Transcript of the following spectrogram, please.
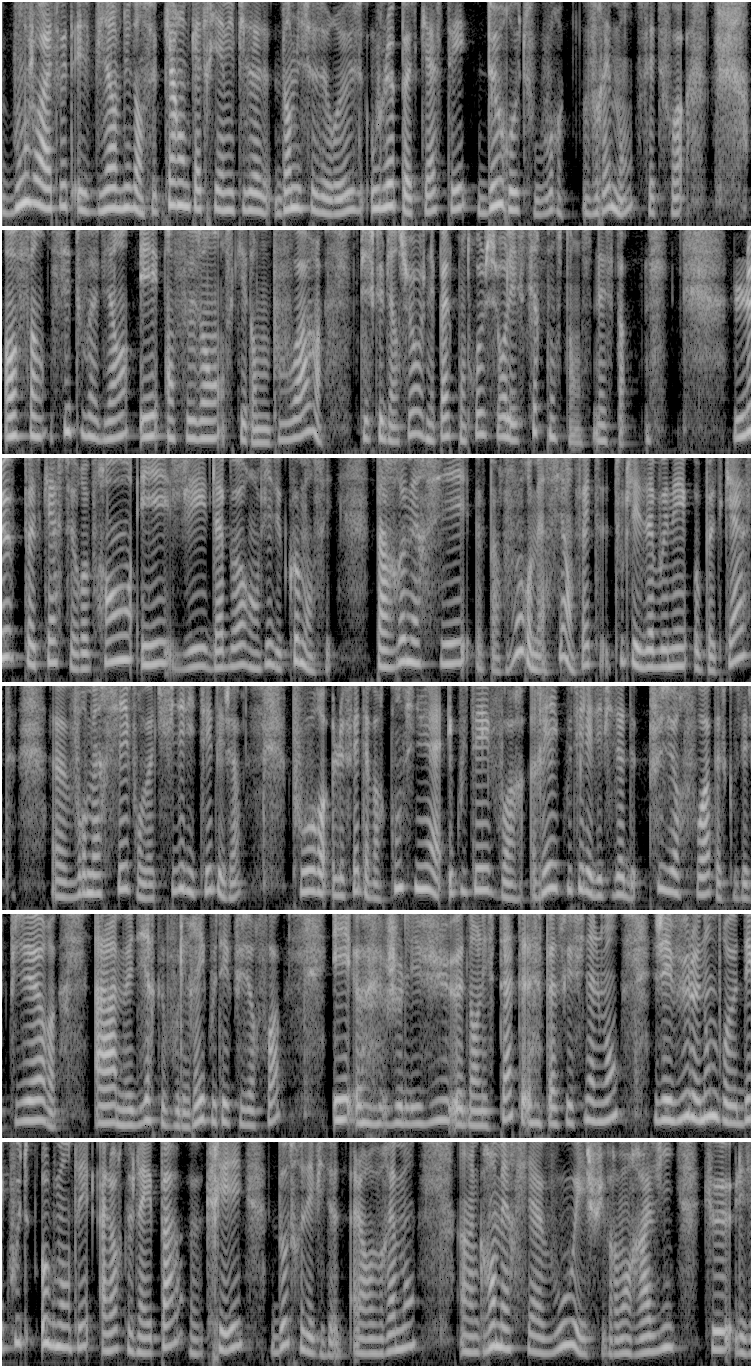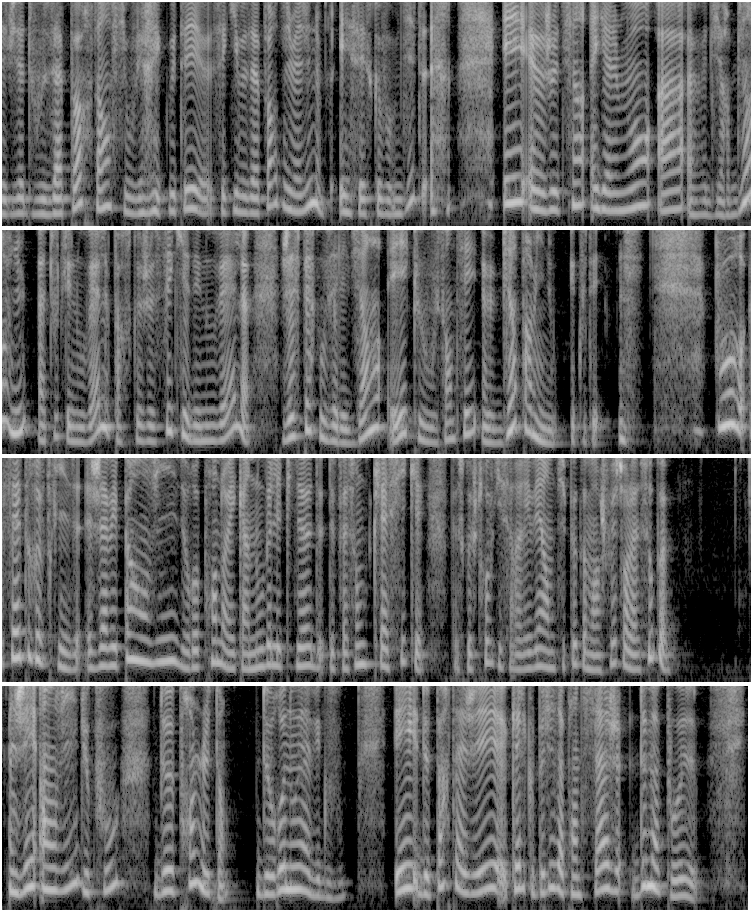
Bonjour à toutes et bienvenue dans ce 44e épisode d'Ambitieuse Heureuse où le podcast est de retour, vraiment cette fois. Enfin, si tout va bien et en faisant ce qui est en mon pouvoir, puisque bien sûr je n'ai pas le contrôle sur les circonstances, n'est-ce pas? Le podcast reprend et j'ai d'abord envie de commencer par remercier, euh, par vous remercier en fait toutes les abonnés au podcast, euh, vous remercier pour votre fidélité déjà, pour le fait d'avoir continué à écouter, voire réécouter les épisodes plusieurs fois, parce que vous êtes plusieurs à me dire que vous les réécoutez plusieurs fois, et euh, je l'ai vu dans les stats, parce que finalement j'ai vu le nombre d'écoutes augmenter alors que je n'avais pas créé d'autres épisodes. Alors vraiment un grand merci à vous et je suis vraiment ravie que les épisodes vous apportent. Hein. Si vous les réécoutez, euh, c'est qui vous apporte, j'imagine. Et c'est ce que vous me dites. Et euh, je tiens également à euh, dire bienvenue à toutes les nouvelles, parce que je sais qu'il y a des nouvelles. J'espère que vous allez bien et que vous vous sentiez bien parmi nous. Écoutez. Pour cette reprise, j'avais pas envie de reprendre avec un nouvel épisode de façon classique, parce que je trouve qu'il s'est arrivé un petit peu comme un cheveu sur la soupe. J'ai envie du coup de prendre le temps de renouer avec vous et de partager quelques petits apprentissages de ma pause,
